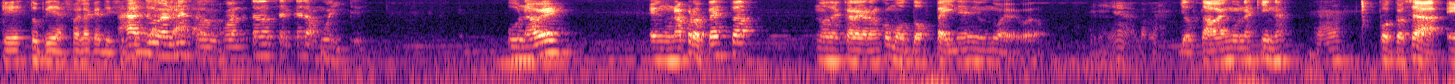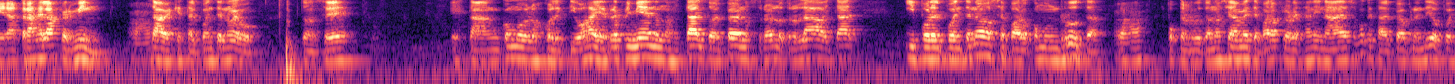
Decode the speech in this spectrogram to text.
qué estupidez fue la que te hiciste. Ajá, tú, Ernesto, weón. ¿cuánto estás cerca de la muerte? Una vez, en una protesta, nos descargaron como dos peines de un 9, weón. Mierda. Yo estaba en una esquina, Ajá, porque, o sea, era atrás de la Fermín, ajá. ¿sabes? Que está el puente nuevo. Entonces, están como los colectivos ahí reprimiéndonos y tal, todo el pedo, nosotros del otro lado y tal. Y por el puente nuevo se paró como un ruta, Ajá. porque el ruta no se iba a meter para Floresta ni nada de eso, porque estaba el pedo prendido, pues.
